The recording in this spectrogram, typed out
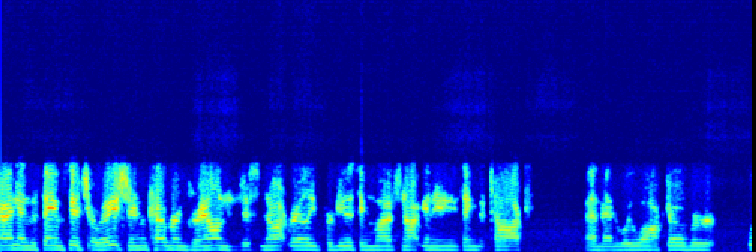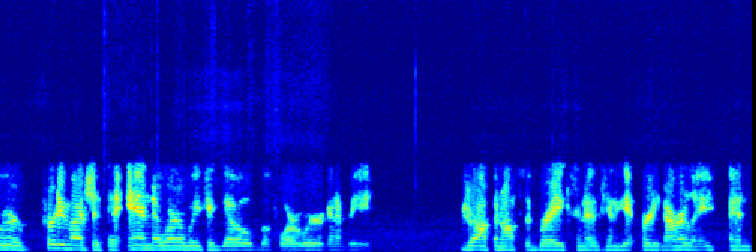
kind of in the same situation, covering ground and just not really producing much, not getting anything to talk. And then we walked over. We were pretty much at the end of where we could go before we were going to be dropping off the breaks, and it was going to get pretty gnarly. And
